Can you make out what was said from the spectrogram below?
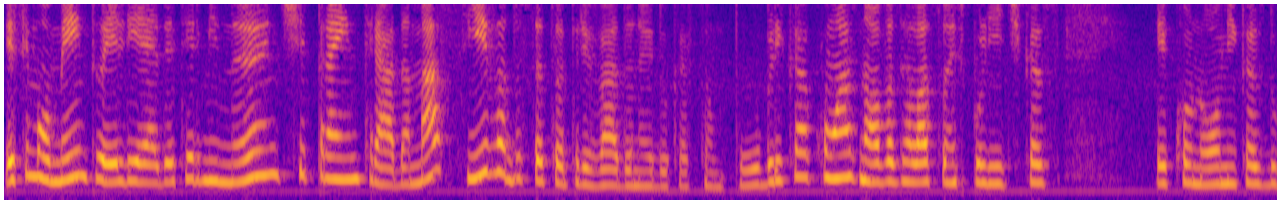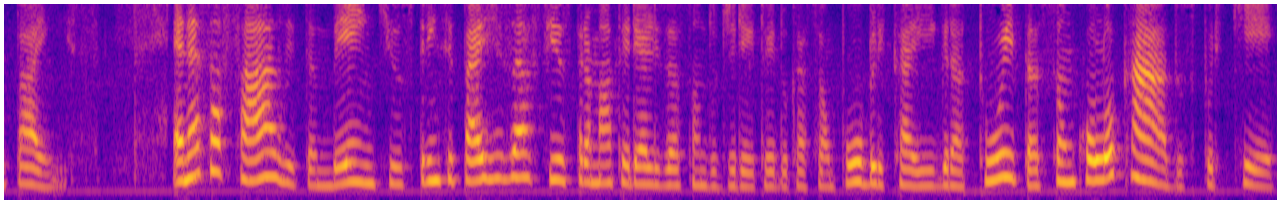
Esse momento ele é determinante para a entrada massiva do setor privado na educação pública com as novas relações políticas econômicas do país. É nessa fase também que os principais desafios para a materialização do direito à educação pública e gratuita são colocados, porque,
